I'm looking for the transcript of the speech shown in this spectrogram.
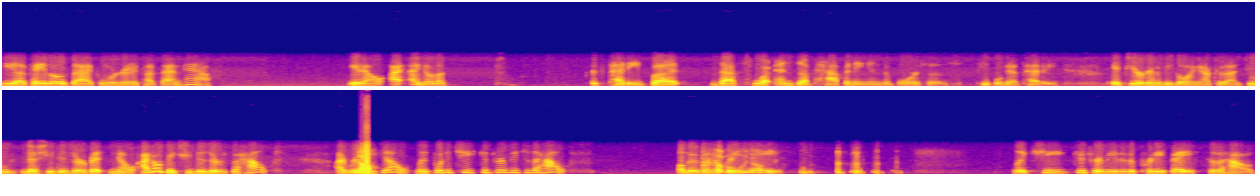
You got to pay those back, and we're going to cut that in half. You know, I, I know that's it's petty, but that's what ends up happening in divorces. People get petty. If you're going to be going after that, do, does she deserve it? No, I don't think she deserves the house. I really no. don't. Like, what did she contribute to the house other than a pretty face? like, she contributed a pretty face to the house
